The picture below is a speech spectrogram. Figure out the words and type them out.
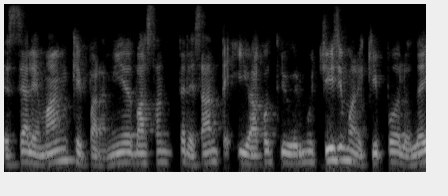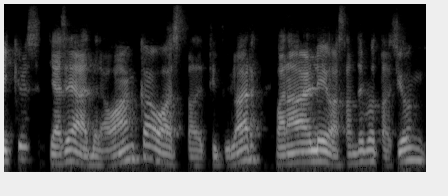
este alemán que para mí es bastante interesante y va a contribuir muchísimo al equipo de los Lakers, ya sea de la banca o hasta de titular, van a darle bastante rotación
